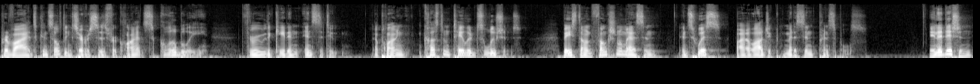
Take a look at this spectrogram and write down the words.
provides consulting services for clients globally through the Kadan Institute applying custom tailored solutions based on functional medicine and Swiss biologic medicine principles. In addition,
